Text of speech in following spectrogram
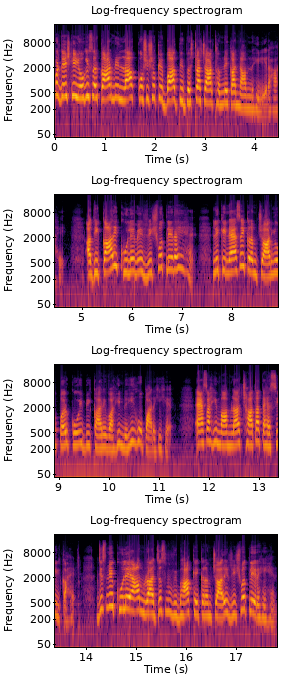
प्रदेश की योगी सरकार में लाख कोशिशों के बाद भी भ्रष्टाचार थमने का नाम नहीं ले रहा है। अधिकारी खुले में रिश्वत ले रहे हैं, लेकिन ऐसे कर्मचारियों पर कोई भी कार्यवाही नहीं हो पा रही है। ऐसा ही मामला छाता तहसील का है, जिसमें खुलेआम राजस्व विभाग के कर्मचारी रिश्वत ले रहे हैं।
